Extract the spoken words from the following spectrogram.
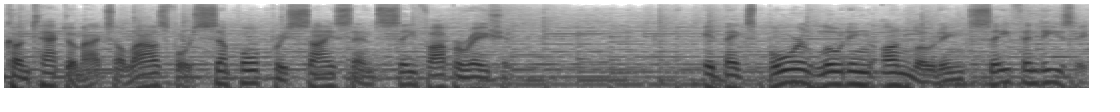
Contactomax allows for simple, precise, and safe operation. It makes boar loading unloading safe and easy.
